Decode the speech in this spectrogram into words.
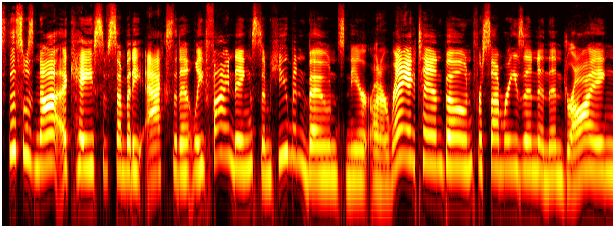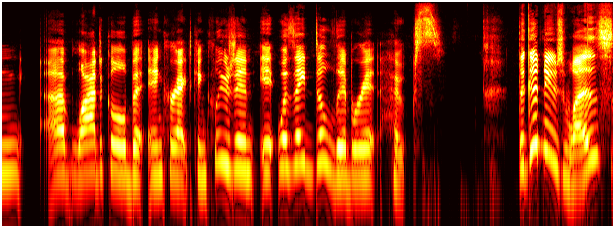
So, this was not a case of somebody accidentally finding some human bones near an orangutan bone for some reason and then drawing a logical but incorrect conclusion. It was a deliberate hoax. The good news was,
